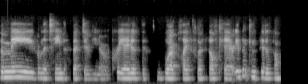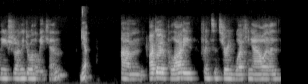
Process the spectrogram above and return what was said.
for me, from the team perspective, you know, I've created this workplace where self-care isn't considered something you should only do on the weekend. Yep. Um, I go to Pilates, for instance, during working hours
